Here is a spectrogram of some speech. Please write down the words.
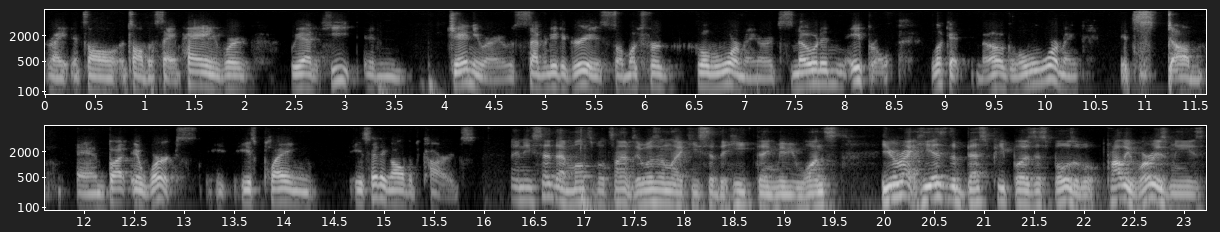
right? It's all it's all the same. Hey, we're we had heat in January. It was 70 degrees. So much for global warming. Or it snowed in April. Look at no global warming. It's dumb, and but it works. He, he's playing. He's hitting all the cards. And he said that multiple times. It wasn't like he said the heat thing maybe once. You're right. He has the best people at his disposal. Probably worries me is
